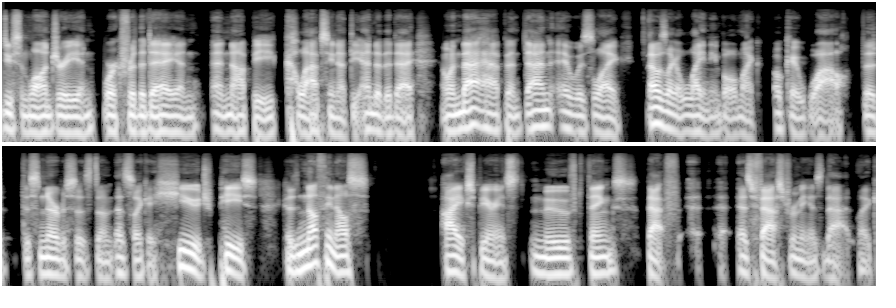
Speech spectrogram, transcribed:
do some laundry and work for the day and and not be collapsing at the end of the day. And when that happened then it was like that was like a lightning bolt. I'm like okay wow the this nervous system that's like a huge piece. Because nothing else i experienced moved things that f- as fast for me as that like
